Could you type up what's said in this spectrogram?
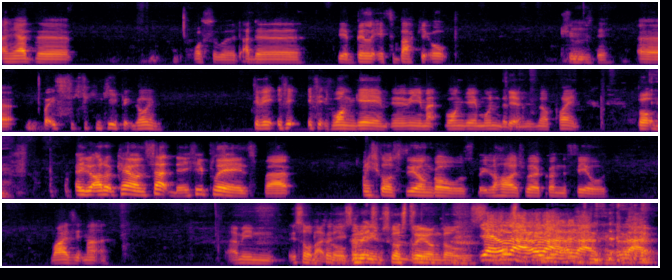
and he had the what's the word? Had the the ability to back it up Tuesday. Mm. Uh, but if you can keep it going, if it, if, it, if it's one game, you know what I mean, one game wonder, yeah. then there's no point. But yeah. I don't care on Saturday if he plays, right? he scores three on goals, but he's the hardest worker on the field. Why does it matter? I mean, it's all about because goals. He scores three on goals. Yeah, all right, all right, all right, all right,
